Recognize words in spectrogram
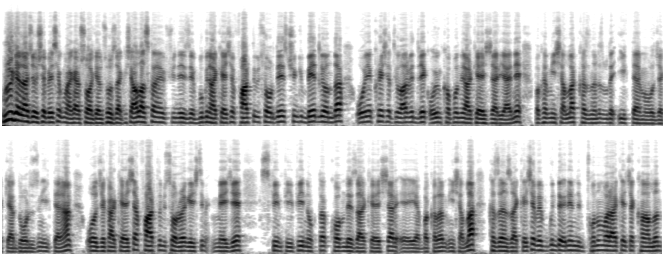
Bugün arkadaşlar işte Besek Marker soru gelmiş sorusu arkadaşlar Allah's kanalı hepsindeyiz bugün arkadaşlar farklı bir sorudayız. Çünkü Bedlion'da oyuna crash atıyorlar ve direkt oyun kapanıyor arkadaşlar yani. Bakalım inşallah kazanırız. Bu da ilk denemem olacak yani. Doğru düzgün ilk denemem olacak arkadaşlar. Farklı bir sorulara geçtim. Mc spinpp.com'dayız arkadaşlar. Ee, bakalım inşallah kazanırız arkadaşlar. Ve bugün de önemli bir konum var arkadaşlar. Kanalın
